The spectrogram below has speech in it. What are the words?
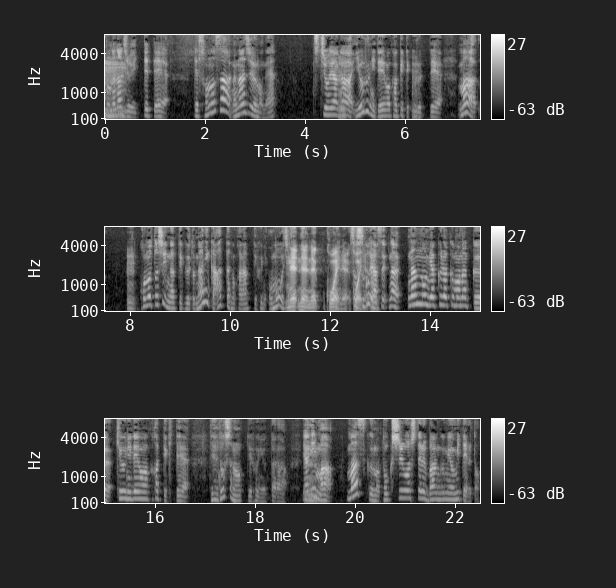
んうん。まあ70いっててでそのさ70のね父親が夜に電話かけてくるって、まあうん。この年になってくると何かあったのかなっていうふうに思うじゃん、ねねね怖いね怖いね。すごい焦な何の脈絡もなく急に電話がかかってきてでどうしたのっていうふうに言ったらいや、うん。今マスクの特集をしてる番組を見てると。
